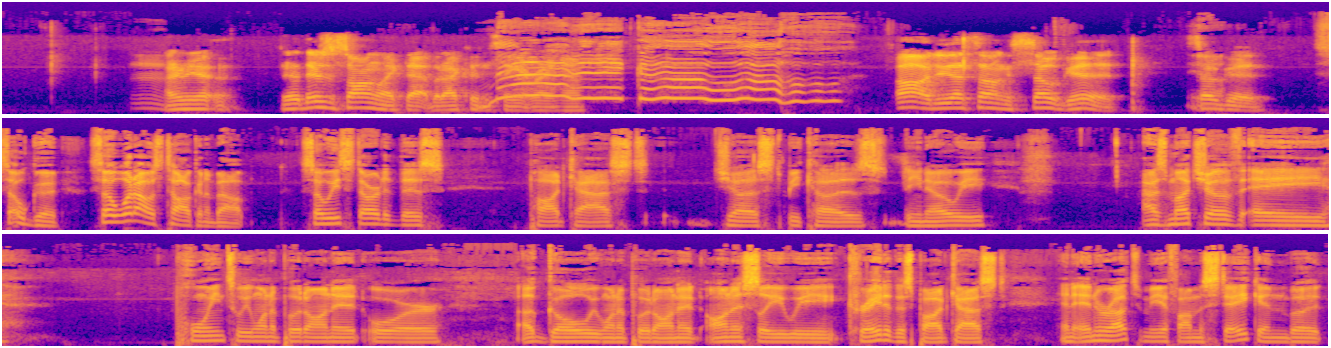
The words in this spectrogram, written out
Mm. I don't know. There, there's a song like that, but I couldn't sing it right Let it go. now. Oh, dude, that song is so good, so Yeah. good. So good. So what I was talking about. So we started this podcast just because you know we as much of a point we want to put on it or a goal we want to put on it. Honestly, we created this podcast and interrupt me if I'm mistaken, but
